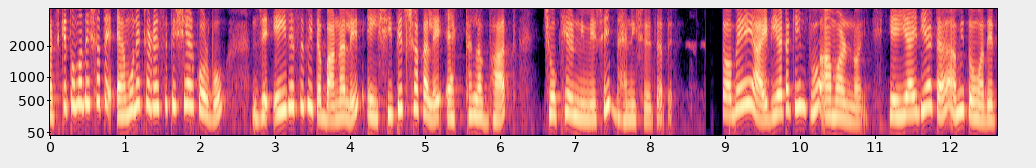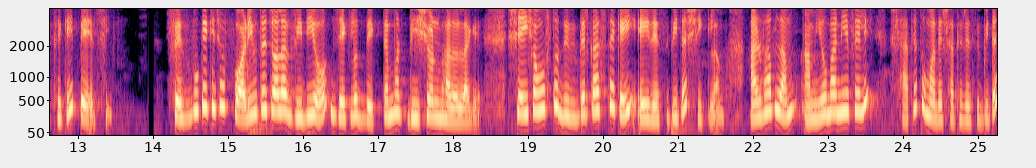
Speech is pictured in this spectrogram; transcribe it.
আজকে তোমাদের সাথে এমন একটা রেসিপি শেয়ার করব যে এই রেসিপিটা বানালে এই শীতের সকালে এক থালা ভাত চোখের নিমেষেই ভ্যানিশ হয়ে যাবে। তবে এই আইডিয়াটা কিন্তু আমার নয়, এই আইডিয়াটা আমি তোমাদের থেকেই পেয়েছি। ফেসবুকে কিছু ফরিউতে চলা ভিডিও যেগুলো দেখতে আমার ভীষণ ভালো লাগে, সেই সমস্ত দিদিদের কাছ থেকেই এই রেসিপিটা শিখলাম। আর ভাবলাম আমিও বানিয়ে ফেলি, সাথে তোমাদের সাথে রেসিপিটা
